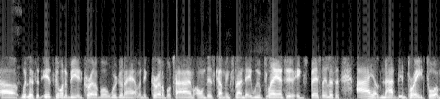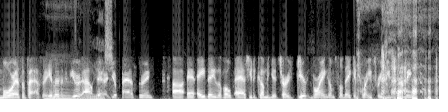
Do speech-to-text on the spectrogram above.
uh, well, listen, it's going to be incredible. We're going to have an incredible time on this coming Sunday. We plan to, especially listen. I have not been prayed for more as a pastor. Hey, Listen, if you're out there yes. and you're pastoring. Uh, and Eight Days of Hope asks you to come to your church. Just bring them so they can pray for you. I mean,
